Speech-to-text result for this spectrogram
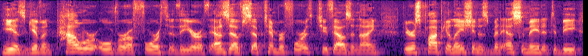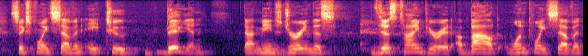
He has given power over a fourth of the earth. As of September 4th, 2009, the Earth's population has been estimated to be 6.782 billion. That means during this, this time period, about 1.7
